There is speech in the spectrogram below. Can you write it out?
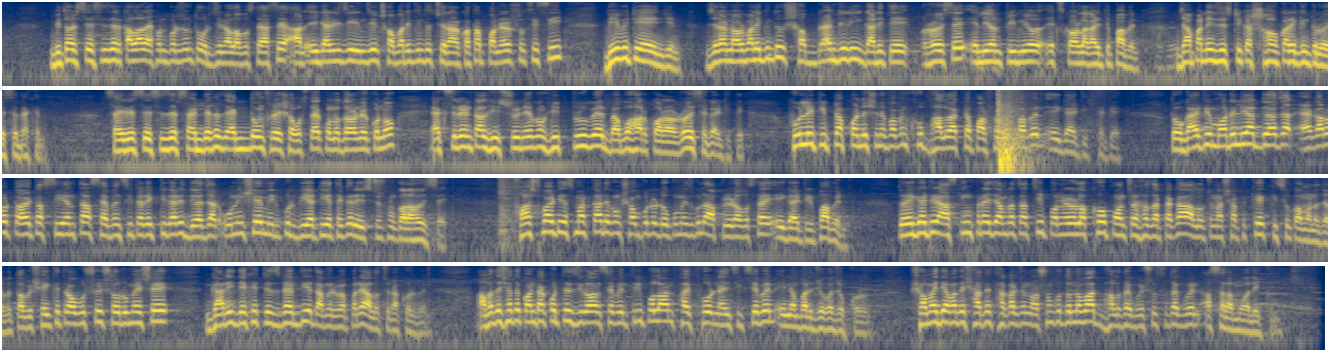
ভিতর সেসিজের কালার এখন পর্যন্ত অরিজিনাল অবস্থায় আছে আর এই গাড়ির যে ইঞ্জিন সবারই কিন্তু চেনার কথা পনেরোশো সিসি ভিভিটিআই ইঞ্জিন যেটা নর্মালি কিন্তু সব ব্র্যান্ডেরই গাড়িতে রয়েছে এলিয়ন প্রিমিও এক্স করলা গাড়িতে পাবেন। জাপানিজ স্টিকার সহকারে কিন্তু রয়েছে দেখেন। সাইডের সেসিজের সাইড দেখেন যে একদম ফ্রেশ অবস্থায় কোনো ধরনের কোনো অ্যাক্সিডেন্টাল হিস্ট্রি নেই এবং হিটপ্রুফের ব্যবহার করা রয়েছে গাড়িটিতে। ফুললি টিপটপ কন্ডিশনে পাবেন খুব ভালো একটা পারফরমেন্স পাবেন এই গাড়িটির থেকে। তো গাড়িটির মডেল ইয়ার দুই হাজার এগারো টয়োটা সিয়েন্তা সেভেন সিটার একটি গাড়ি দুই হাজার উনিশে মিরপুর বিআরটিএ থেকে রেজিস্ট্রেশন করা হয়েছে। ফার্স্ট পার্টি স্মার্ট কার্ড এবং সম্পূর্ণ ডকুমেন্টসগুলো আপডেট অবস্থায় এই গাড়িটির পাবেন। তো এই গাড়িটির আস্কিং প্রাইস আমরা চাচ্ছি পনেরো লক্ষ পঞ্চাশ হাজার টাকা আলোচনা সাপেক্ষে কিছু কমানো যাবে। তবে সেই ক্ষেত্রে অবশ্যই শোরুমে এসে গাড়ি দেখে টেস্ট ড্রাইভ দিয়ে দামের ব্যাপারে আলোচনা করবেন। আমাদের সাথে কন্ট্যাক্ট করতে zero one seven triple one five four nine six seven এই নাম্বারে যোগাযোগ করুন। সময় দিয়ে আমাদের সাথে থাকার জন্য অসংখ্য ধন্যবাদ। ভালো থাকবেন, সুস্থ থাকবেন। আসসালামু আলাইকুম।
